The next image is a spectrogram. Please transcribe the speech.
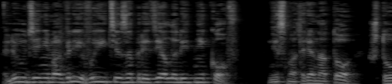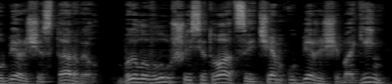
Люди не могли выйти за пределы ледников. Несмотря на то, что убежище Старвелл было в лучшей ситуации, чем убежище богинь,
